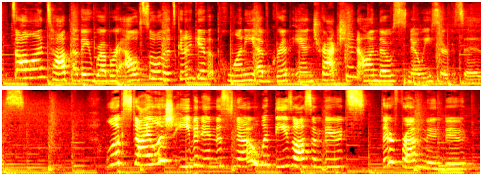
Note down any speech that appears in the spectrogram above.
It's all on top of a rubber outsole that's gonna give plenty of grip and traction on those snowy surfaces. Look stylish even in the snow with these awesome boots. They're from Moon Boot.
